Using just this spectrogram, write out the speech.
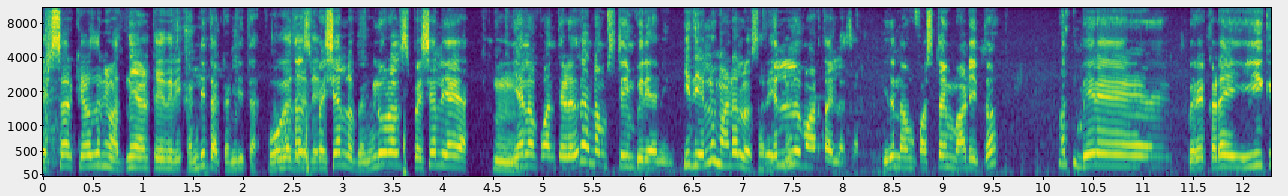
ಎಷ್ಟು ಸರ್ ಕೇಳಿದ್ರೆ ನೀವು ಅದನ್ನೇ ಹೇಳ್ತಾ ಇದ್ದೀರಿ. ಖಂಡಿತ ಖಂಡಿತ. ಹೋಗೋದು ಸ್ಪೆಷಲ್ ಬೆಂಗಳೂರಲ್ಲಿ ಸ್ಪೆಷಲ್. ಏನಪ್ಪಾ ಅಂತ ಹೇಳಿದ್ರೆ ನಮ್ ಸ್ಟೀಮ್ ಬಿರಿಯಾನಿ. ಇದು ಎಲ್ಲೂ ಮಾಡಲ್ವ ಸರ್ ಎಲ್ಲೂ ಮಾಡ್ತಾ ಇಲ್ಲ ಸರ್. ಇದು ನಮ್ ಫಸ್ಟ್ ಟೈಮ್ ಮಾಡಿದ್ದು. ಮತ್ತೆ ಬೇರೆ ಬೇರೆ ಕಡೆ ಈಗ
